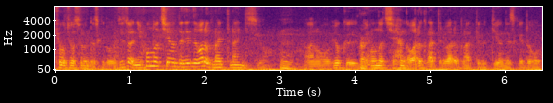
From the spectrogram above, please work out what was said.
強調するんですけど実は日本の治安って全然悪くなってないんですよ、うん、あのよく日本の治安が悪くなってる悪くなってるって言うんですけど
